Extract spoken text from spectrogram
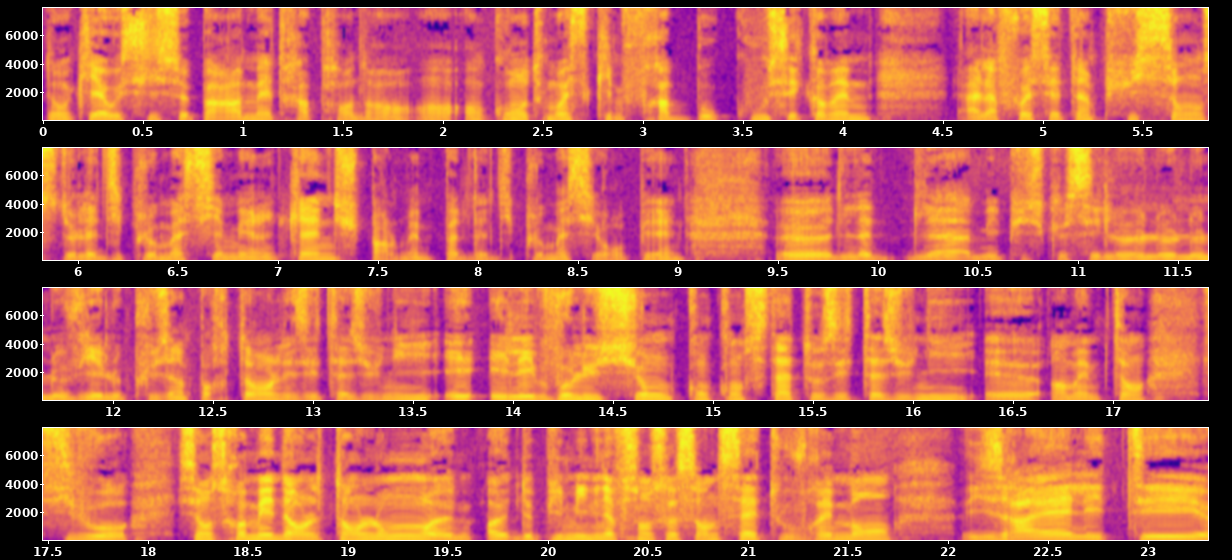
Donc, il y a aussi ce paramètre à prendre en, en compte moi, ce qui me frappe beaucoup, c'est quand même à la fois cette impuissance de la diplomatie américaine, je parle même pas de la diplomatie européenne, euh, mais puisque c'est le, levier le plus important, les États-Unis, et, l'évolution qu'on constate aux États-Unis euh, en même temps. Si, on se remet dans le temps long, euh, depuis 1967, où vraiment Israël était,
